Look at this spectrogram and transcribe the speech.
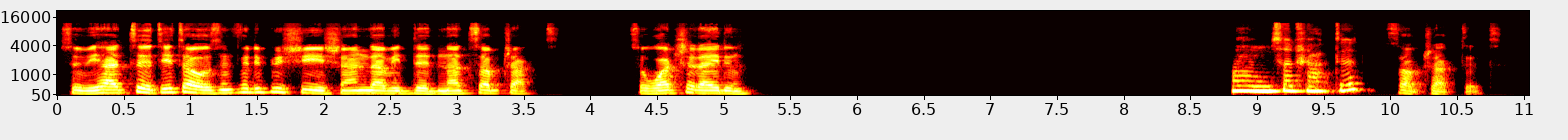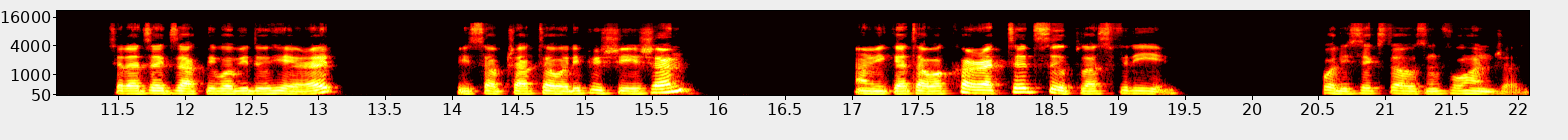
So we had 30,000 for depreciation that we did not subtract. So what should I do? Um, subtracted. Subtracted. So that's exactly what we do here, right? We subtract our depreciation and we get our corrected surplus for the year. 46,400.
